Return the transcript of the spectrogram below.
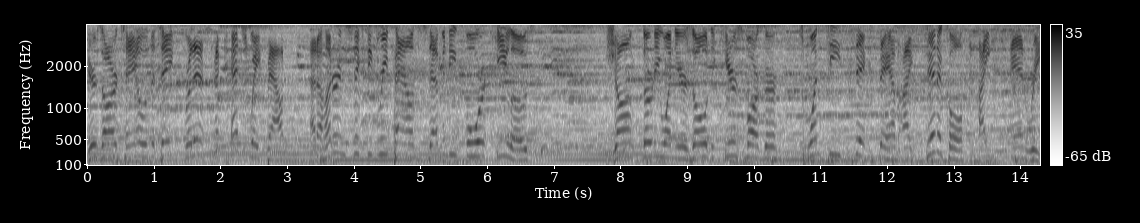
Here's our tail of the tape for this, a catchweight bout at 163 pounds, 74 kilos. Zhang, 31 years old, De Keersmaeker, 26. They have identical height and reach.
